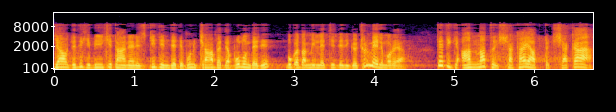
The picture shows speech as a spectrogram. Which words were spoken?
Ya dedi ki bir iki taneniz gidin dedi. Bunu Kabe'de bulun dedi. Bu kadar milleti dedi götürmeyelim oraya. Dedi ki anlatın şaka yaptık şaka.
